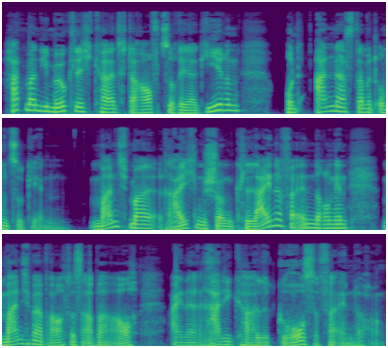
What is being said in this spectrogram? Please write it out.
hat man die Möglichkeit, darauf zu reagieren und anders damit umzugehen. Manchmal reichen schon kleine Veränderungen, manchmal braucht es aber auch eine radikale große Veränderung.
